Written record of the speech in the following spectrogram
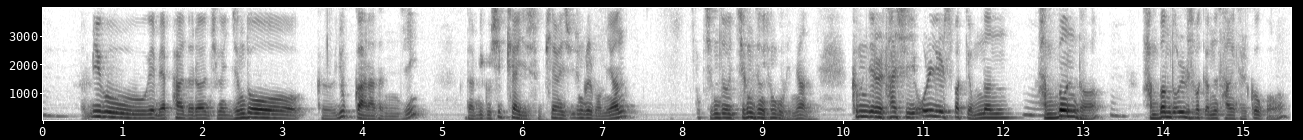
음. 미국의 매파들은 지금 이 정도 그 유가라든지 그다음 미국 CPI 지수, PMI 지수 이런 걸 보면 지금도 지금 정 형국이면 금리를 다시 올릴 수밖에 없는 음. 한번 더, 음. 한번 더 올릴 수밖에 없는 상황이 될 거고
